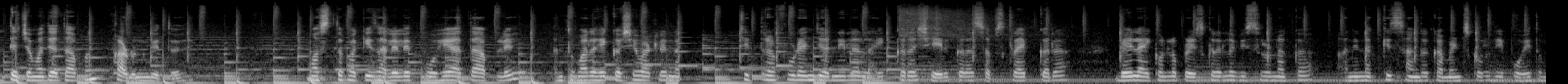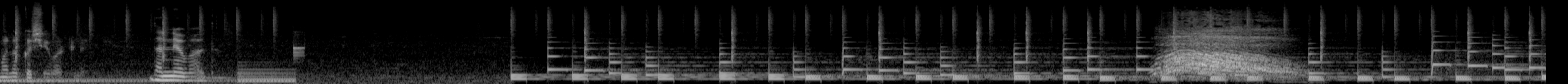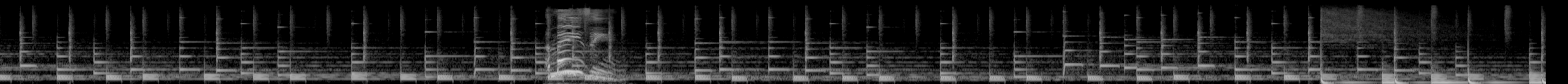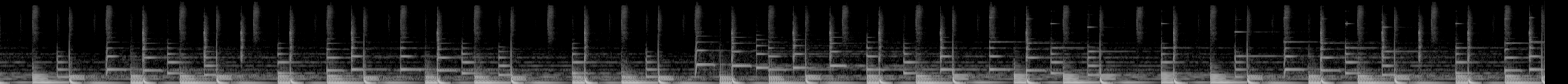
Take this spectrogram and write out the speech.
त्याच्यामध्ये आता आपण काढून घेतो आहे मस्तपैकी झालेले पोहे आता आपले. आणि तुम्हाला हे कसे वाटले न चित्रा फूड अँड जर्नीला लाईक करा शेअर करा सबस्क्राईब करा. बेल आयकॉनला प्रेस करायला विसरू नका. आणि नक्कीच सांगा कमेंट्स करून हे पोहे तुम्हाला कसे वाटले. धन्यवाद.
